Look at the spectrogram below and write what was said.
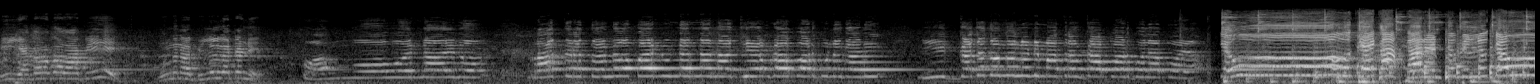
మీ ఎదవగోలాపి ముందు నా బిల్లులు కట్టండి. అమ్మో నాయనో. రాత్రి దొంగల పాటి నుండి నా జీవం కాపాడుకున్నా కానీ ఈ గజ దొంగల నుండి మాత్రం కాపాడుకోలేకపోయా. కరెంటు బిల్లు కవ్వు.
